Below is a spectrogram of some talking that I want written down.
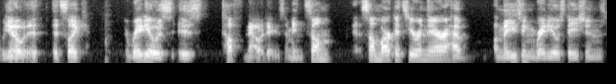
you know it, it's like radio is is tough nowadays i mean some some markets here and there have amazing radio stations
